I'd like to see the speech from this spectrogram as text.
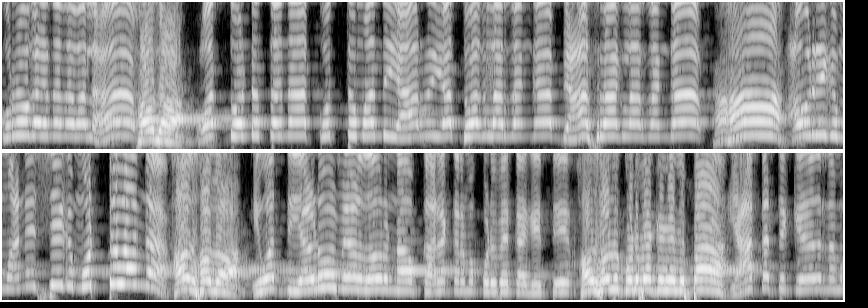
ಕುರುಗಳೇನದಾವಲ್ಲ? ಹೌದಾ? ಹೊತ್ತೊಂಡತನ ಕುತ್ತು ಮಂದಿ ಯಾರು ಎದ್ದು ಹೋಗ್ಲಾರ್ದಂಗ ಬ್ಯಾಸರ ಆಗ್ಲಾರ್ದಂಗ ಅವ್ರಿಗೆ ಮನಸ್ಸಿಗೆ ಮುಟ್ಟುವಂಗ. ಹೌದು ಹೌದು. ಇವತ್ತು ಎರಡೂ ಮೇಳದವ್ರು ನಾವು ಕಾರ್ಯಕ್ರಮ ಕೊಡ್ಬೇಕಾಗೈತಿ. ಹೌದು ಹೌದು ಕೊಡ್ಬೇಕಾಗ್ಯದಪ್ಪ ಯಾಕಂತ ಕೇಳಿದ್ರೆ ನಮ್ಮ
